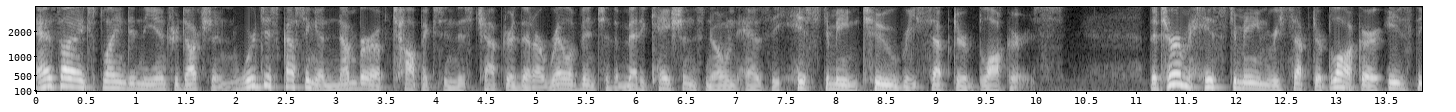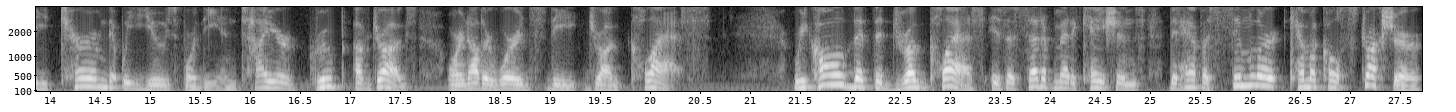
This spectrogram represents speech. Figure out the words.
As I explained in the introduction, we're discussing a number of topics in this chapter that are relevant to the medications known as the histamine 2 receptor blockers. The term histamine receptor blocker is the term that we use for the entire group of drugs, or in other words, the drug class. Recall that the drug class is a set of medications that have a similar chemical structure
